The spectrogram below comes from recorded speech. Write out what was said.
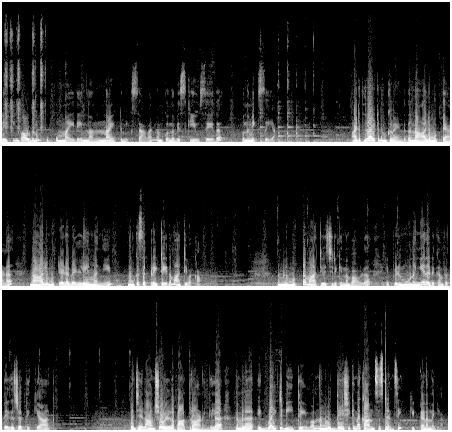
ബേക്കിംഗ് പൗഡറും ഉപ്പും മൈദയും നന്നായിട്ട് മിക്സ് ആവാൻ നമുക്കൊന്ന് വിസ്ക് യൂസ് ചെയ്ത് ഒന്ന് മിക്സ് ചെയ്യാം. അടുത്തതായിട്ട് നമുക്ക് വേണ്ടത് നാല് മുട്ടയാണ്. നാല് മുട്ടയുടെ വെള്ളയും മഞ്ഞയും നമുക്ക് സെപ്പറേറ്റ് ചെയ്ത് മാറ്റി വെക്കാം. നമ്മൾ മുട്ട മാറ്റി വെച്ചിരിക്കുന്ന ബൗൾ എപ്പോഴും ഉണങ്ങിയതെടുക്കാൻ പ്രത്യേകം ശ്രദ്ധിക്കുക. ഇപ്പോൾ ജലാംശമുള്ള പാത്രമാണെങ്കിൽ നമ്മൾ എഗ് വൈറ്റ് ബീറ്റ് ചെയ്യുമ്പം നമ്മൾ ഉദ്ദേശിക്കുന്ന കൺസിസ്റ്റൻസി കിട്ടണമെന്നില്ല.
